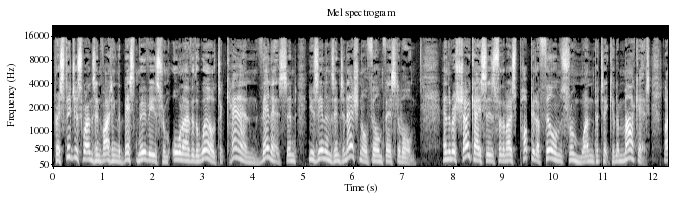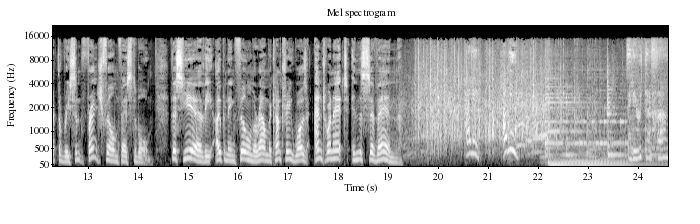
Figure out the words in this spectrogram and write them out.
prestigious ones inviting the best movies from all over the world to Cannes, Venice, and New Zealand's International Film Festival. And there are showcases for the most popular films from one particular market, like the recent French Film Festival. This year, the opening film around the country was Antoinette in the Cevennes. Allez, à nous Elle est où ta femme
